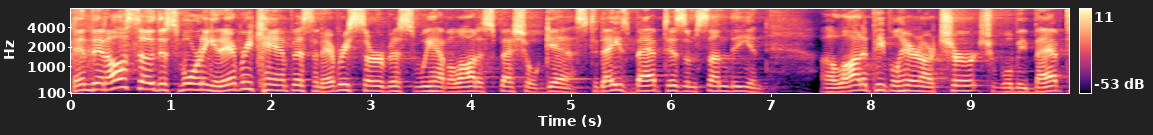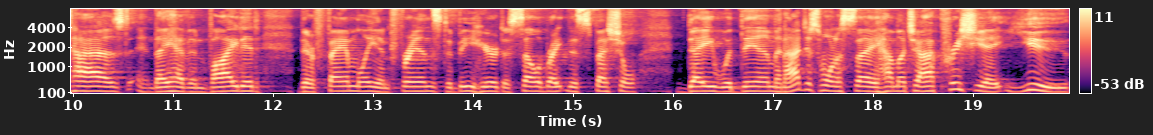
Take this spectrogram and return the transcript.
And then also this morning at every campus and every service, we have a lot of special guests. Today's Baptism Sunday, and a lot of people here in our church will be baptized, and they have invited their family and friends to be here to celebrate this special day with them. And I just want to say how much I appreciate you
